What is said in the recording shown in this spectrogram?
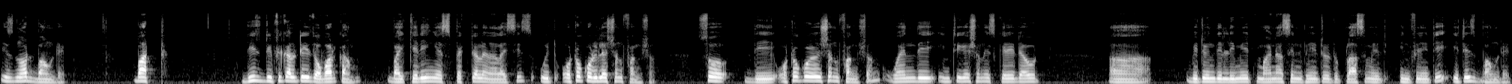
is not bounded, but this difficulty is overcome by carrying a spectral analysis with autocorrelation function. So, the autocorrelation function when the integration is carried out uh, between the limit minus infinity to plus infinity it is bounded.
